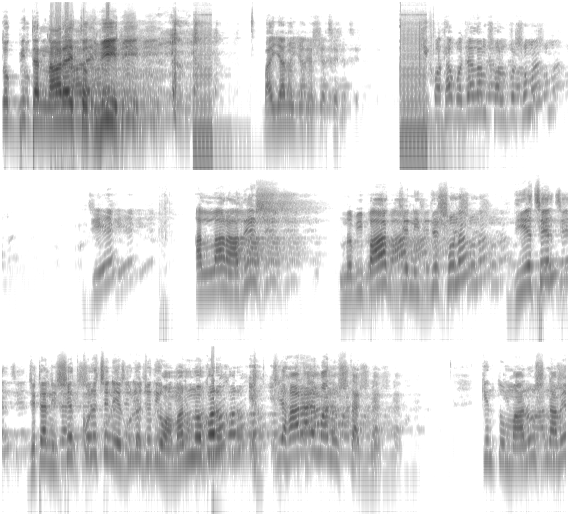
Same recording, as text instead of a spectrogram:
তকবিদার নারায় তকবীর। ভাইয়ান এসেছেন কি কথা বোঝালাম স্বল্প সময়? যে আল্লাহর আদেশ, নবী পাক যে নির্দেশনা দিয়েছেন, যেটা নিষেধ করেছেন, এগুলো যদি অমান্য করো চেহারায় মানুষ থাকবে। কিন্তু মানুষ নামে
